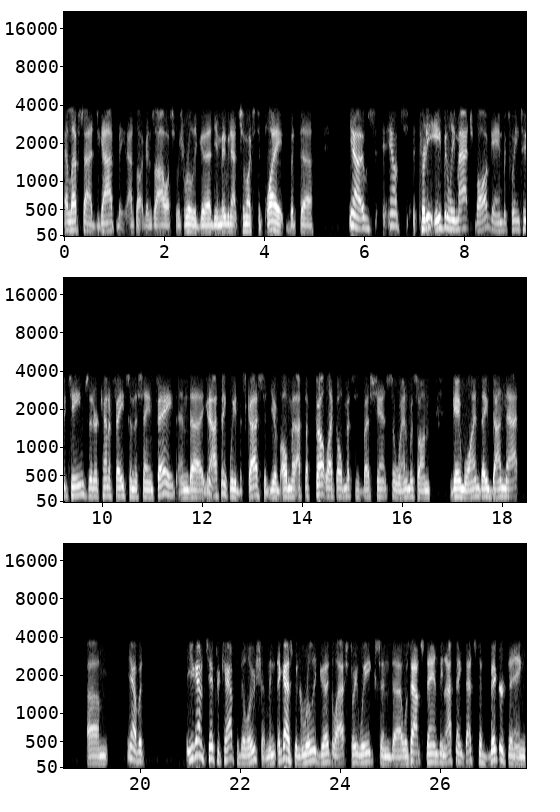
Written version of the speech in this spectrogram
that left side's got me. I thought Gonzalez was really good. You know, maybe not so much to plate, but uh, you know, it was you know it's a pretty evenly matched ball game between two teams that are kind of facing the same fate. And uh, you know, I think we discussed it. You know, I felt like Ole Miss's best chance to win was on game one. They've done that. Um, yeah, but you got to tip your cap to DeLucia. I mean, the guy's been really good the last three weeks and uh, was outstanding. And I think that's the bigger thing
